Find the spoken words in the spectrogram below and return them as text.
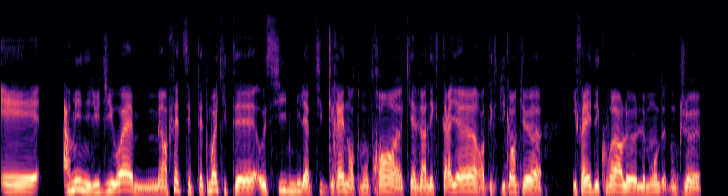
Et Armin, il lui dit ouais, mais en fait, c'est peut-être moi qui t'ai aussi mis la petite graine en te montrant euh, qu'il y avait un extérieur, en t'expliquant que euh, il fallait découvrir le, le monde. Donc je,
